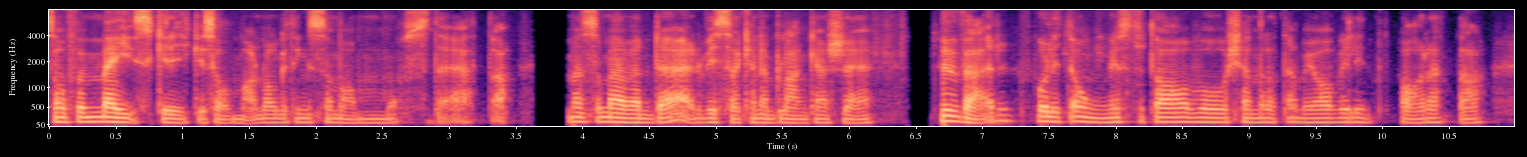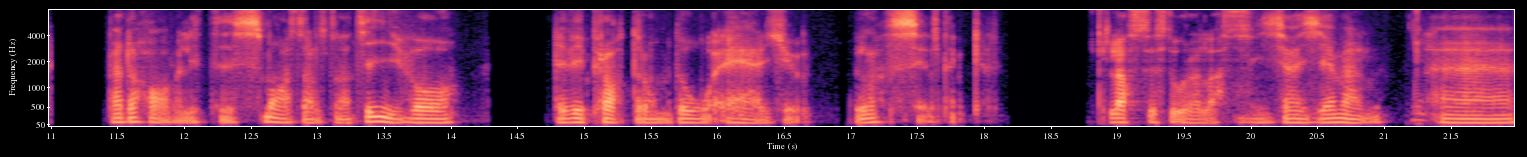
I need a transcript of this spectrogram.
som för mig skriker sommar, någonting som man måste äta. Men som även där, vissa kan ibland kanske tyvärr får lite ångest utav och känner att nej, men jag vill inte ta detta. Men då har vi lite smarta alternativ och det vi pratar om då är ju glass helt enkelt. Glass i stora lass. Jajamän. Eh,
